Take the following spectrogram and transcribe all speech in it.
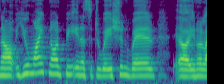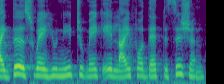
Now, you might not be in a situation where, uh, you know, like this, where you need to make a life or death decision.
